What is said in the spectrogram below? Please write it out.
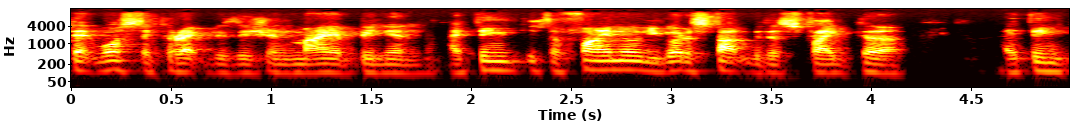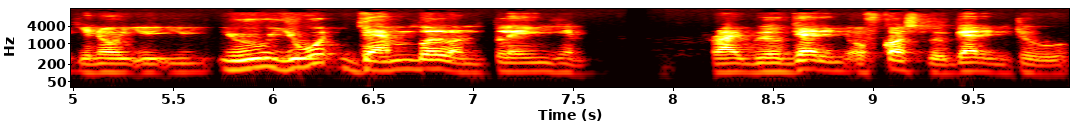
that was the correct decision, my opinion. I think it's a final. You got to start with a striker. I think you know you you you, you would gamble on playing him, right? We'll get in. Of course, we'll get into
